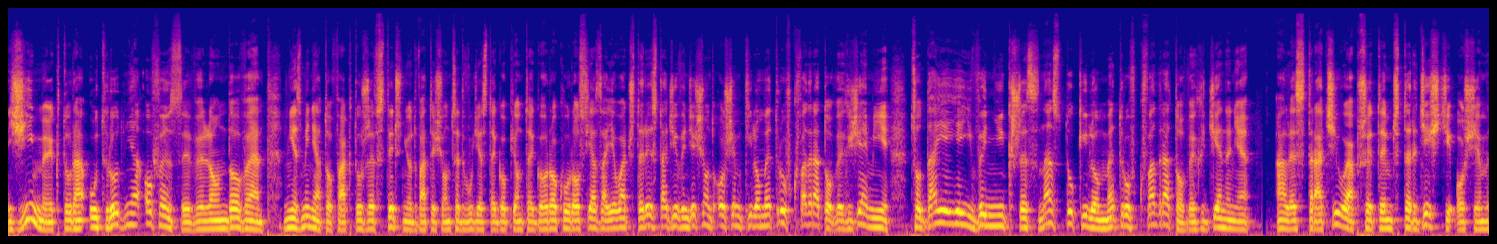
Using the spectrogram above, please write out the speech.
Zimy, która utrudnia ofensywy lądowe. Nie zmienia to faktu, że w styczniu 2025 roku Rosja zajęła 498 km2 ziemi, co daje jej wynik 16 km2 dziennie ale straciła przy tym 48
